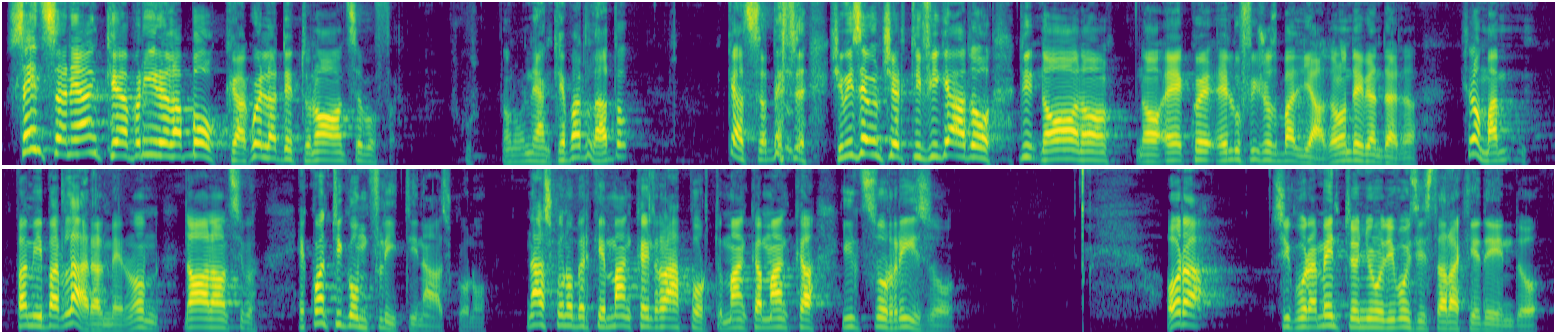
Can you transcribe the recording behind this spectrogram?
senza neanche aprire la bocca? Quello ha detto no, non si può fare. Scusa, non ho neanche parlato. Cazzo, ci mi sei un certificato di... No, no, no, è, è l'ufficio sbagliato, non devi andare. No, ma fammi parlare almeno. Non, no, no, non si può. E quanti conflitti nascono? Nascono perché manca il rapport, manca, manca il sorriso. Ora, sicuramente ognuno di voi si starà chiedendo,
